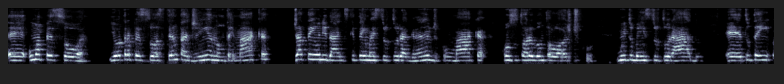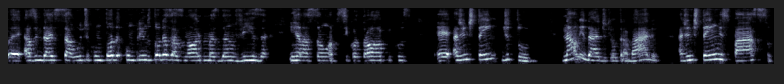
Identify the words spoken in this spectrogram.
é, uma pessoa e outra pessoa sentadinha, não tem maca, já tem unidades que tem uma estrutura grande, com maca, consultório odontológico muito bem estruturado, é, tu tem é, as unidades de saúde com toda, cumprindo todas as normas da Anvisa em relação a psicotrópicos, é, a gente tem de tudo. Na unidade que eu trabalho, a gente tem um espaço.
